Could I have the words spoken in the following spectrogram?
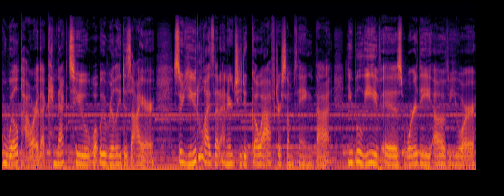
willpower that connect to what we really desire. So utilize that energy to go after something that you believe is worthy of your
